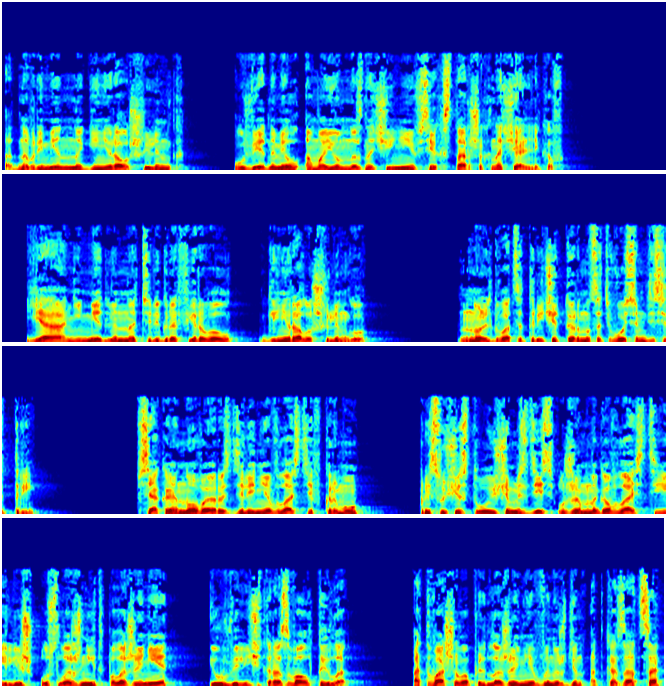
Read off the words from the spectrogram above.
Одновременно генерал Шиллинг уведомил о моем назначении всех старших начальников. Я немедленно телеграфировал генералу Шиллингу, 023-14-83. Всякое новое разделение власти в Крыму при существующем здесь уже многовластии лишь усложнит положение и увеличит развал тыла. От вашего предложения вынужден отказаться.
